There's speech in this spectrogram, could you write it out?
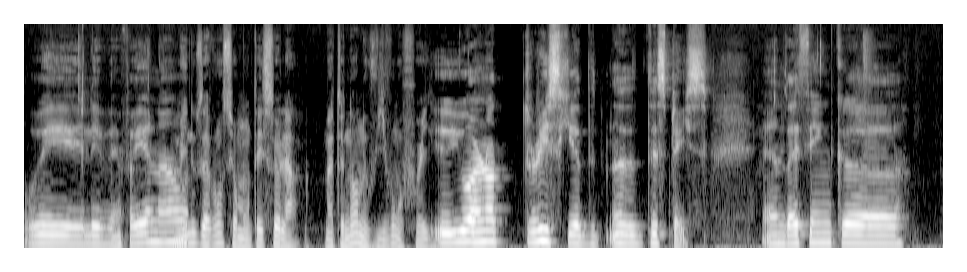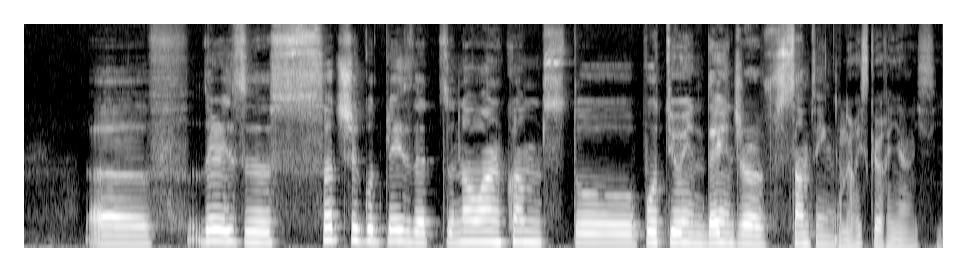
We live in Faya now. Mais nous avons surmonté cela. Maintenant nous vivons au foyer. You- are not risky at th- this place, and I think uh, uh, there is uh, such a good place that no one comes to put you in danger of something. On ne risque rien ici.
